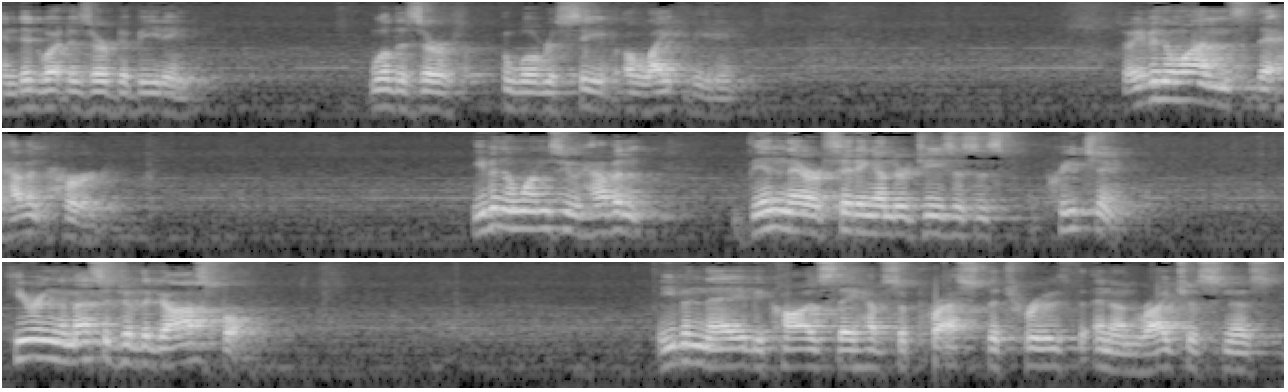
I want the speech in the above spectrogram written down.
and did what deserved a beating will deserve will receive a light beating. So even the ones that haven't heard, even the ones who haven't been there sitting under Jesus' preaching, hearing the message of the gospel, even they, because they have suppressed the truth and unrighteousness,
